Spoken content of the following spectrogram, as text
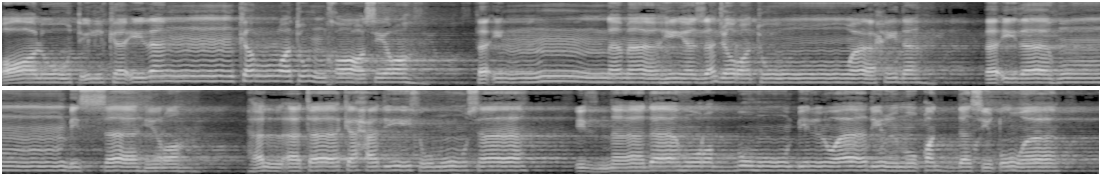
قالوا تلك إذا كرة خاسرة فإنما هي زجرة واحدة فإذا هم بالساهرة. هل أتاك حديث موسى؟ إذ ناداه ربه بالواد المقدس طوى.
